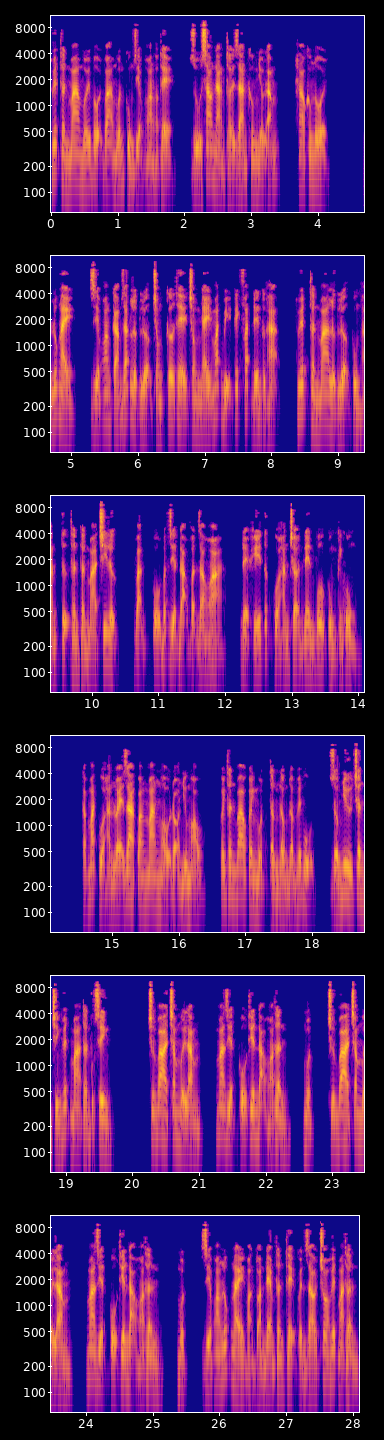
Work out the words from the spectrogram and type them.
huyết thần ma mới vội vã muốn cùng diệp hoang hợp thể, dù sao nàng thời gian không nhiều lắm, hao không nổi. Lúc này, diệp hoang cảm giác lực lượng trong cơ thể trong nháy mắt bị kích phát đến cực hạn, huyết thần ma lực lượng cùng hắn tự thân thần ma chi lực, vạn cổ bất diệt đạo vận giao hòa, để khí tức của hắn trở nên vô cùng kinh khủng. Cặp mắt của hắn lóe ra quang mang màu đỏ như máu, quanh thân bao quanh một tầng nồng đậm huyết vụ, giống như chân chính huyết ma thần phục sinh. Chương ba trăm mười lăm ma diệt cổ thiên đạo hóa thân, một, chương ba trăm mười lăm, ma diệt cổ thiên đạo hóa thân, một, diệp hoang lúc này hoàn toàn đem thân thể quyền giao cho huyết ma thần.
